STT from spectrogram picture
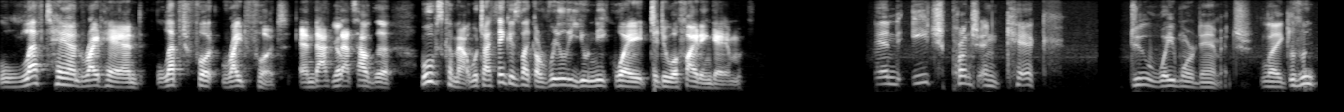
left hand, right hand, left foot, right foot, and that Yep. that's how the moves come out, which I think is like a really unique way to do a fighting game. and each punch and kick do way more damage. Like Mhm.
